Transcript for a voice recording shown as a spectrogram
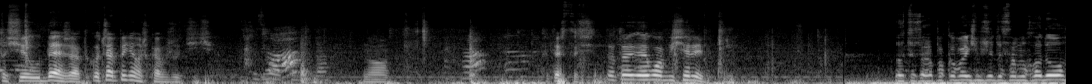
to się uderza, tylko trzeba pieniążka wrzucić. Złoty chyba. No, To? tu też coś. No to łowi się rybki. No to co, opakowaliśmy się do samochodu.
